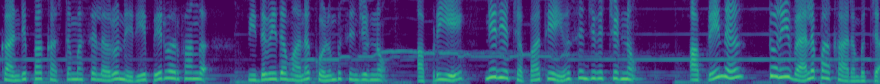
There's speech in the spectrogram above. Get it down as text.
கண்டிப்பா கஸ்டமர்ஸ் எல்லாரும் நிறைய பேர் வருவாங்க. விதவிதமான கொழும்பு செஞ்சிடணும். அப்படியே நிறைய சப்பாத்தியையும் செஞ்சு வச்சிடணும். அப்படின்னு துணி வேலை பார்க்க ஆரம்பிச்சா.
